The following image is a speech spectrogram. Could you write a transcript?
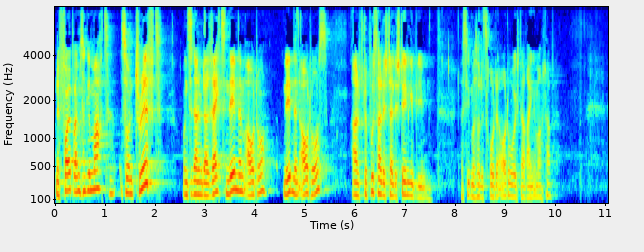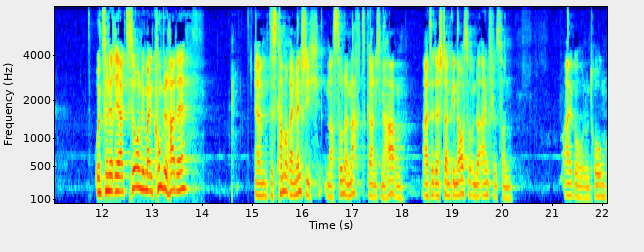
eine Vollbremse gemacht, so ein Drift und sind dann wieder rechts neben dem Auto, neben den Autos, auf der Bushaltestelle stehen geblieben. Da sieht man so das rote Auto, wo ich da reingemacht habe. Und so eine Reaktion, wie mein Kumpel hatte, ähm, das kann man rein menschlich nach so einer Nacht gar nicht mehr haben. Also der stand genauso unter Einfluss von Alkohol und Drogen.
